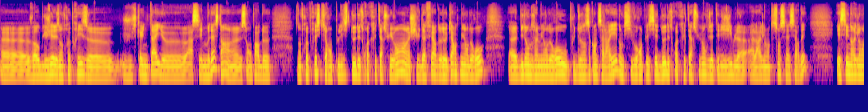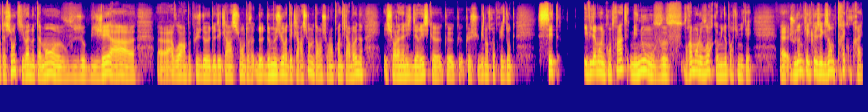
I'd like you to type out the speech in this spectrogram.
euh, va obliger les entreprises euh, jusqu'à une taille assez modeste. Hein, on parle d'entreprises qui remplissent deux des trois critères suivants chiffre d'affaires de 40 millions d'euros, bilan de 20 millions d'euros ou plus de 250 salariés. Donc si vous remplissez deux des trois critères suivants, vous êtes éligible à la réglementation CSRD. Et c'est une réglementation qui va notamment vous obliger à avoir un peu plus de, déclarations, de, mesures et de déclarations, notamment sur l'empreinte carbone et sur l'analyse des risques que, subit l'entreprise. Donc c'est évidemment une contrainte, mais nous, on veut vraiment le voir comme une opportunité. Euh, je vous donne quelques exemples très concrets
